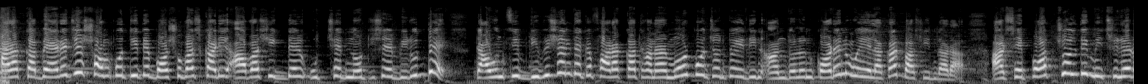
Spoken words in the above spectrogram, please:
ফারাক্কা ব্যারেজের সম্পত্তিতে বসবাসকারী আবাসিকদের উচ্ছেদ নোটিশের বিরুদ্ধে টাউনশিপ ডিভিশন থেকে ফারাক্কা থানার মোড় পর্যন্ত এদিন আন্দোলন করেন ওই এলাকার বাসিন্দারা। আর সেই পথ চলতি মিছিলের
